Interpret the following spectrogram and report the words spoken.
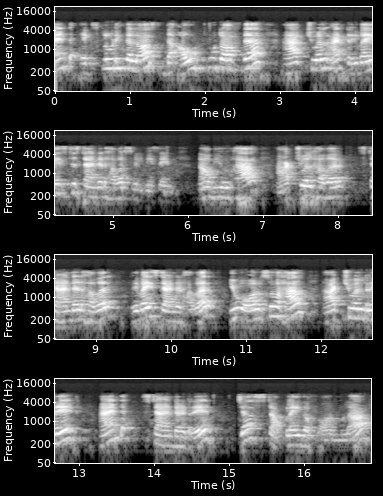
And excluding the loss the output of the actual and revised standard hours will be same now you have actual hour standard hour revised standard hour. You also have actual rate and standard rate. Just apply the formula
